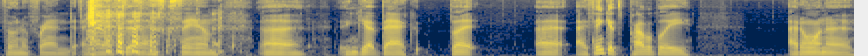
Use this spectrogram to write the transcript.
phone a friend. I might have to ask Sam uh, and get back. But uh, I think it's probably. I don't want to.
